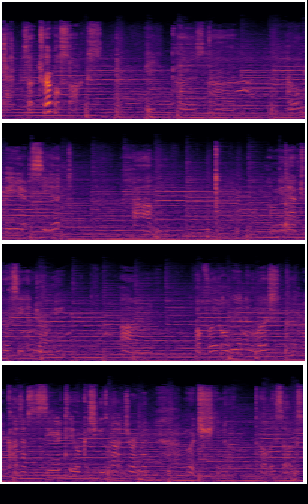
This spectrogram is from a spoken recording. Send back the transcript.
Yeah, so triple sucks because uh, I won't be here to see it. Um, I'm gonna have to go see it in Germany. Um, hopefully it'll be in English because my cousin has to see her too because she's not German, which you know totally sucks.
